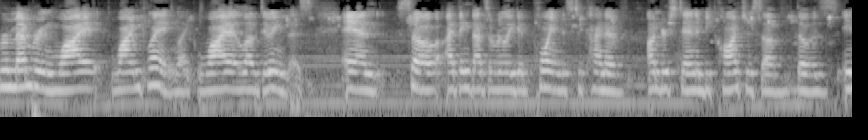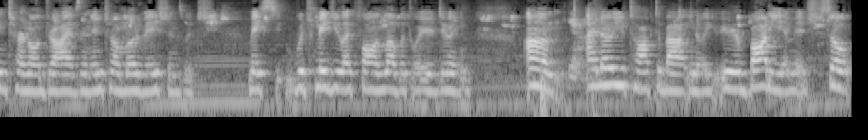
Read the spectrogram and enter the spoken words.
remembering why why I'm playing, like why I love doing this. And so I think that's a really good point is to kind of understand and be conscious of those internal drives and internal motivations which makes which made you like fall in love with what you're doing. Um, I know you talked about you know your body image. So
